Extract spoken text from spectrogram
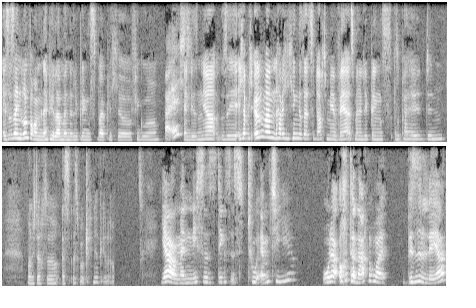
Es ist ein Grund, warum Nebula meine Lieblingsweibliche Figur Ah, echt? in diesen. Ja, sie. Ich habe mich irgendwann habe ich mich hingesetzt und dachte mir, wer ist meine Lieblings-Superheldin? Und ich dachte, es ist wirklich Nebula. Ja, mein nächstes Dings ist Too Empty. Oder auch danach nochmal bisschen leer.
